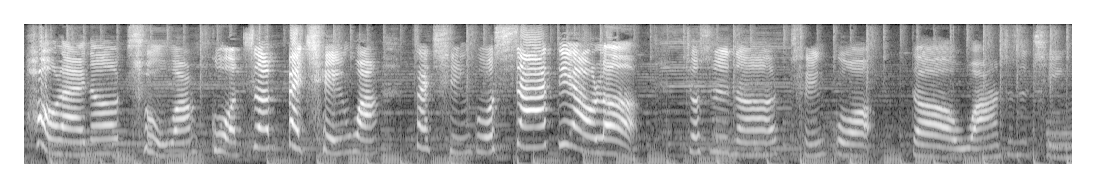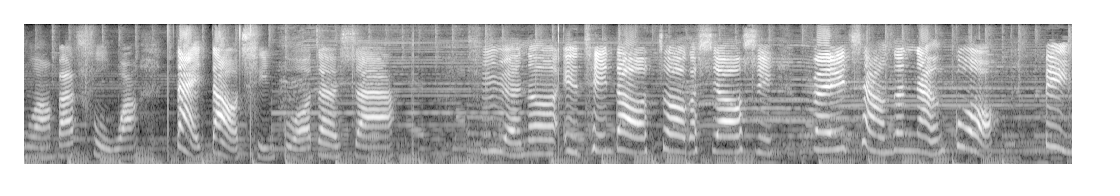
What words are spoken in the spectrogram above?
后来呢，楚王果真被秦王在秦国杀掉了。就是呢，秦国的王就是秦王，把楚王带到秦国再杀。屈原呢，一听到这个消息，非常的难过，并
